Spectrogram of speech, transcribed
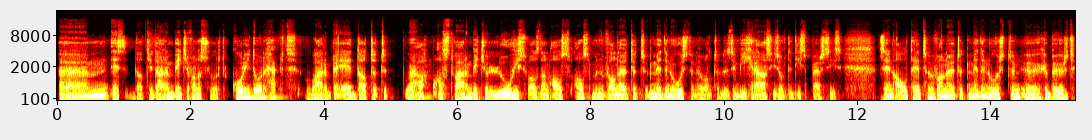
um, is dat je daar een beetje van een soort corridor hebt, waarbij dat het ja, als het ware een beetje logisch was dan als, als men vanuit het Midden-Oosten, want dus de migraties of de dispersies zijn altijd vanuit het Midden-Oosten uh, gebeurd,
